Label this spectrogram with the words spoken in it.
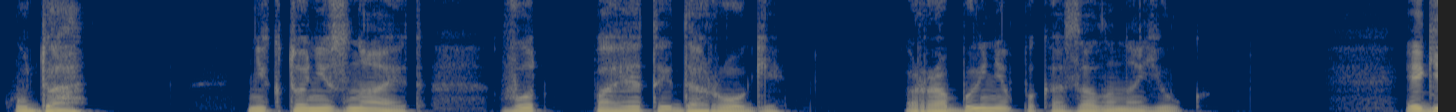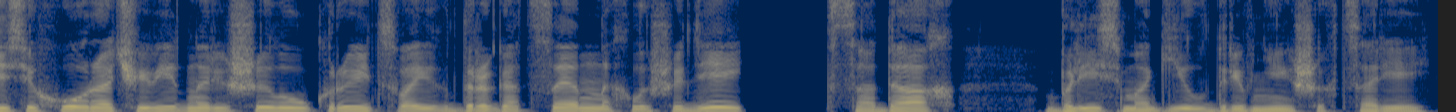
Куда? Никто не знает. Вот по этой дороге», — рабыня показала на юг. Эгисихора, очевидно, решила укрыть своих драгоценных лошадей в садах близ могил древнейших царей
